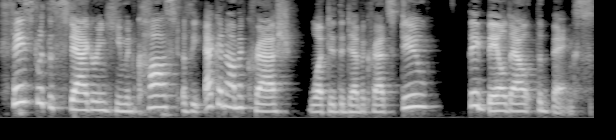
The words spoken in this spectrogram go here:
Faced with the staggering human cost of the economic crash, what did the Democrats do? They bailed out the banks.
